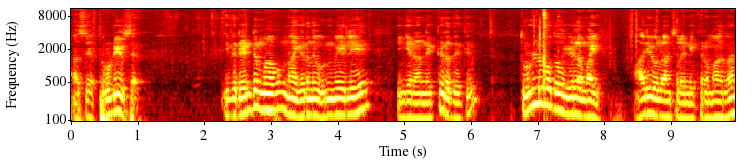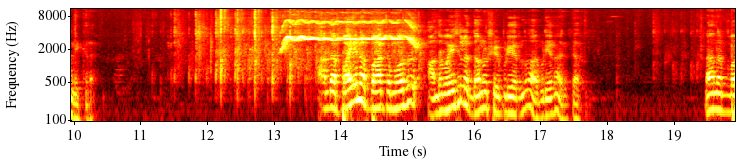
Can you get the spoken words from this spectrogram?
as a producer இது ரெண்டுமாவும் நான் இருந்த உண்மையிலேயே இங்கே நான் நிற்கிறதுக்கு துள்ளுவதோ இளமை ஆடியோ லான்ச்சில் நிற்கிற மாதிரி தான் நிற்கிறேன் அந்த பையனை பார்க்கும்போது அந்த வயசில் தனுஷ் எப்படி இருந்தோ அப்படியே தான் இருக்கார். நான் இப்போ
